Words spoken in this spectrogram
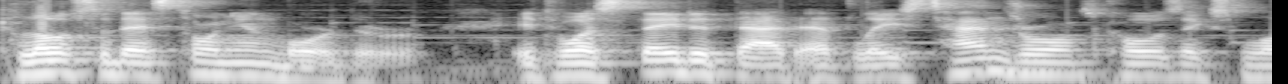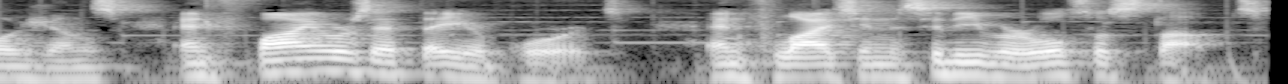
close to the Estonian border. It was stated that at least 10 drones caused explosions and fires at the airport, and flights in the city were also stopped.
